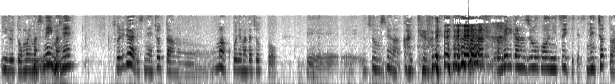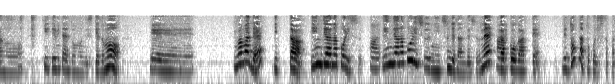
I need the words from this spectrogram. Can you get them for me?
いると思いますね今ね。それではですねちょっとあのまあここでまたちょっと、えー、うちの娘が帰ってるので アメリカの情報についてですねちょっとあの聞いてみたいと思うんですけども、えー、今まで行ったインディアナポリス、はい、インディアナポリスに住んでたんですよね、はい、学校があって。でどんなとこでしたか？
